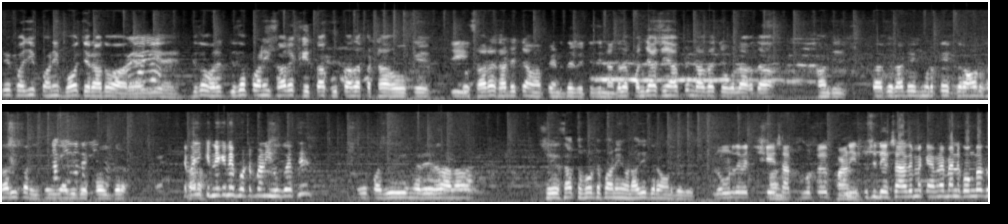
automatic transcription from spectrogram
ਇਹ ਭਾਜੀ ਪਾਣੀ ਬਹੁਤ ਚਿਰਾਂ ਤੋਂ ਆ ਰਿਹਾ ਜੀ ਇਹ। ਜਦੋਂ ਜਦੋਂ ਪਾਣੀ ਸਾਰੇ ਖੇਤਾਂ ਖੂਤਾਂ ਦਾ ਇਕੱਠਾ ਹੋ ਕੇ ਜੀ। ਉਹ ਸਾਰਾ ਸਾਡੇ ਝਾਵਾਂ ਪਿੰਡ ਦੇ ਵਿੱਚ ਦੀ ਲੰਘਦਾ ਪੰਜਾਂ ਛੇਆਂ ਪਿੰਡਾਂ ਦਾ ਚੋਕ ਲੱਗਦਾ। ਹਾਂਜੀ। ਤਾਂ ਕਿ ਸਾਡੇ ਮੁੜ ਕੇ ਗਰਾਊਂਡ ਸਾਰੀ ਭਰੀ ਪਈ ਆ ਜੀ ਦੇਖੋ ਇੱਧਰ। ਇਹ ਭਾਜੀ ਕਿੰਨੇ ਕਿੰਨੇ ਫੁੱਟ ਪਾਣੀ ਹੋਊਗਾ ਇੱਥੇ? ਇਹ ਭਾਜੀ ਮੇਰੇ ਹਿਸਾਬ ਨਾਲ 6-7 ਫੁੱਟ ਪਾਣੀ ਹੋਣਾ ਜੀ ਗਰਾਊਂਡ ਦੇ ਵਿੱਚ। ਗਰਾਊਂਡ ਦੇ ਵਿੱਚ 6-7 ਫੁੱਟ ਪਾਣੀ। ਤੁਸੀਂ ਦੇਖ ਸਕਦੇ ਮੈਂ ਕੈਮਰਾਮੈਨ ਨੂੰ ਕਹੂੰਗਾ ਕਿ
